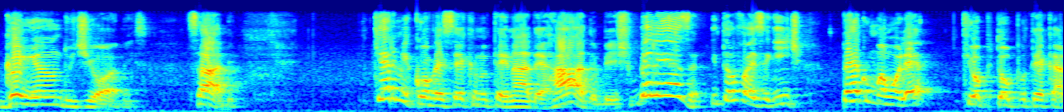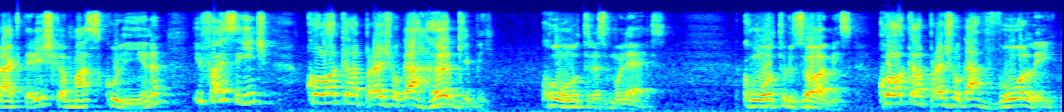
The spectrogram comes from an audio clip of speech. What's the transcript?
ganhando de homens, sabe? Quer me convencer que não tem nada errado, bicho? Beleza. Então faz o seguinte: pega uma mulher que optou por ter característica masculina e faz o seguinte: coloca ela para jogar rugby com outras mulheres, com outros homens. Coloca ela para jogar vôlei,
